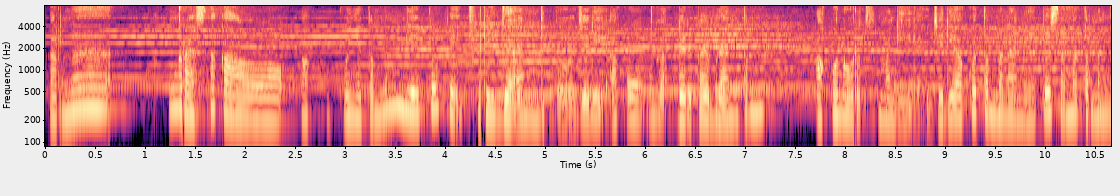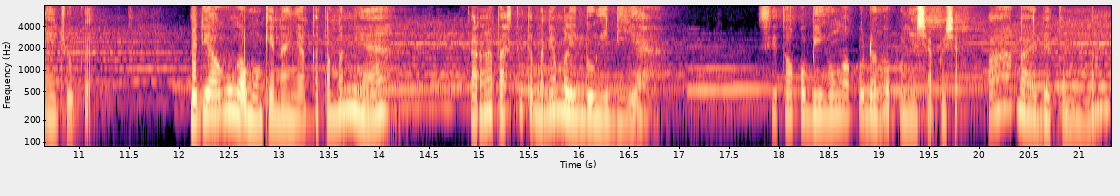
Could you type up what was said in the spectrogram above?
Karena aku ngerasa kalau aku punya temen dia tuh kayak curigaan gitu. Jadi aku nggak daripada berantem aku nurut sama dia. Jadi aku temenan itu sama temennya juga. Jadi aku nggak mungkin nanya ke temennya karena pasti temennya melindungi dia situ aku bingung aku udah gak punya siapa-siapa gak ada temen.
